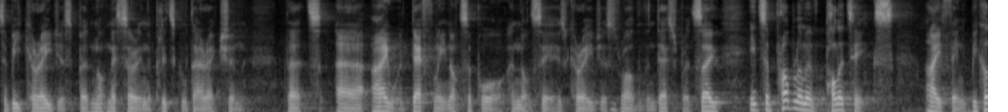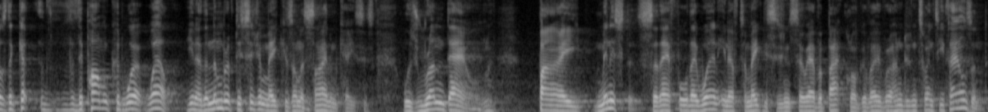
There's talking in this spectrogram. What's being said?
to be courageous, but not necessarily in the political direction that uh, I would definitely not support and not see it as courageous rather than desperate. So it's a problem of politics, I think, because the, the department could work well. You know, the number of decision makers on asylum cases was run down by ministers. So therefore, there weren't enough to make decisions. So we have a backlog of over 120,000.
